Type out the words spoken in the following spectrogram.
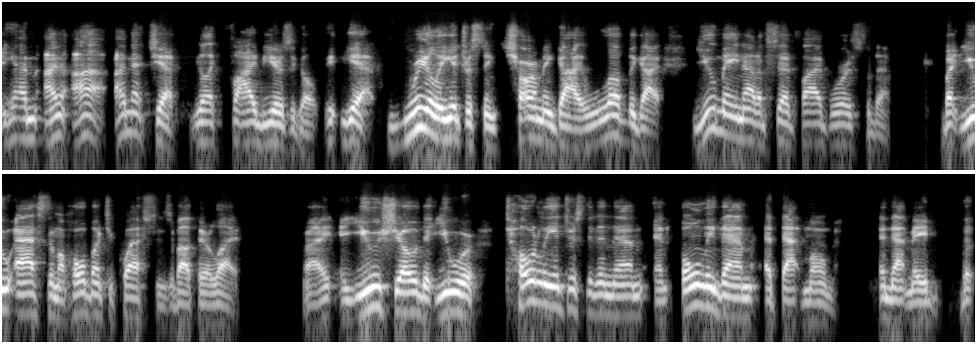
yeah, I, I, I met Jeff you're like five years ago. Yeah, really interesting, charming guy. Love the guy. You may not have said five words to them, but you asked them a whole bunch of questions about their life, right? And you showed that you were totally interested in them and only them at that moment. And that made the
